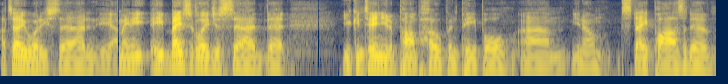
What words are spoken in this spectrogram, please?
I'll tell you what he said. I mean, he, he basically just said that you continue to pump hope in people. Um, you know, stay positive.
